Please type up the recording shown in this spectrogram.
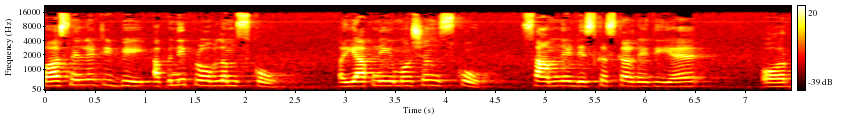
पर्सनैलिटी भी अपनी प्रॉब्लम्स को या अपने इमोशंस को सामने डिस्कस कर देती है और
